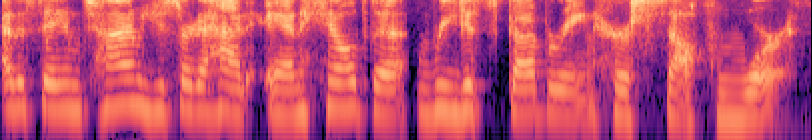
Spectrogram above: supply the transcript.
at the same time you sort of had Aunt Hilda rediscovering her self worth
